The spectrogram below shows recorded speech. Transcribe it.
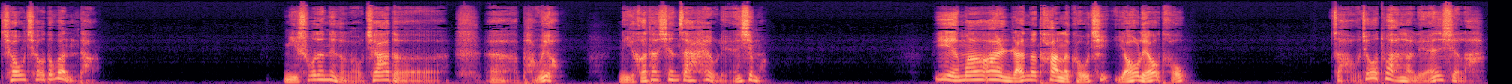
悄悄的问她：“你说的那个老家的，呃，朋友，你和他现在还有联系吗？”叶妈黯然的叹了口气，摇了摇头：“早就断了联系了。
